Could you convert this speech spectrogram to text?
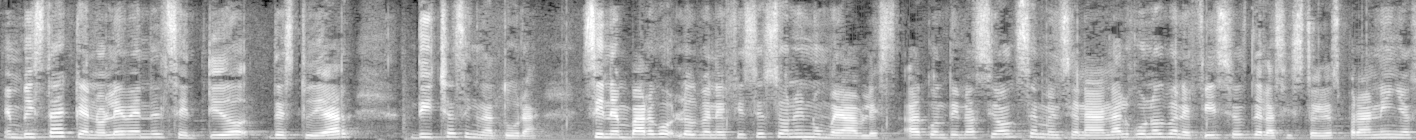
en vista de que no le ven el sentido de estudiar dicha asignatura. Sin embargo, los beneficios son innumerables. A continuación se mencionarán algunos beneficios de las historias para niños.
